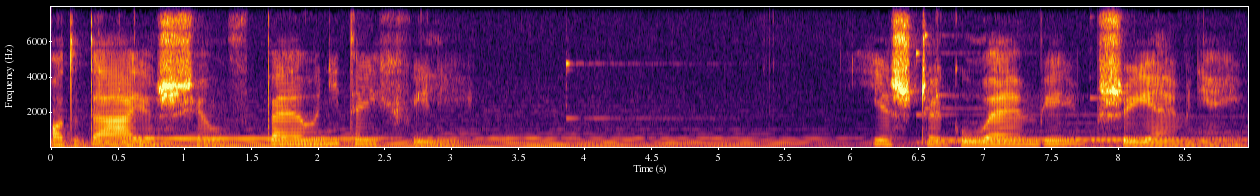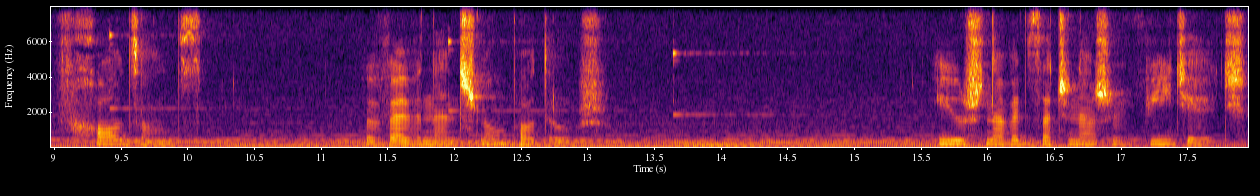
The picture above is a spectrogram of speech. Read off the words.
Oddajesz się w pełni tej chwili. Jeszcze głębiej, przyjemniej wchodząc w wewnętrzną podróż i już nawet zaczynasz widzieć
